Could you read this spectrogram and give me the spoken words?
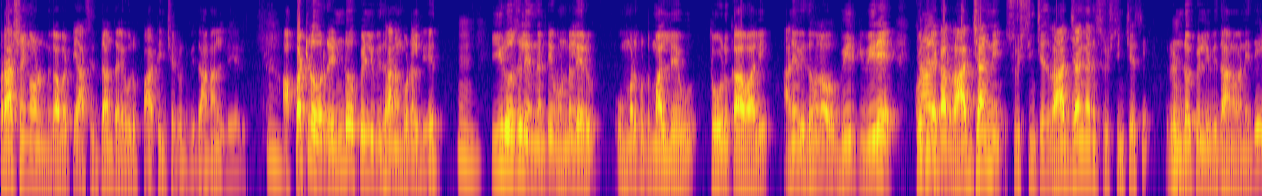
ప్రాశంగా ఉంటుంది కాబట్టి ఆ సిద్ధాంతాలు ఎవరు పాటించేటువంటి విధానం లేదు. అప్పట్లో రెండో పెళ్ళి విధానం కూడా లేదు. ఈ రోజులు ఏంటంటే ఉండలేరు ఉమ్మడి కుటుంబాలు లేవు తోడు కావాలి అనే విధంలో వీరికి వీరే కొన్ని. రకాల రాజ్యాన్ని సృష్టించేసి రాజ్యాంగాన్ని సృష్టించేసి రెండో పెళ్ళి విధానం అనేది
